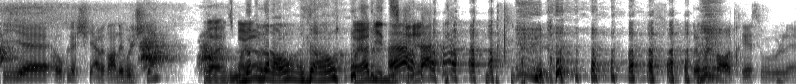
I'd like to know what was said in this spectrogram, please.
puis, euh... oh, le chien. Attendez-vous le chien? Ouais, c'est pas non, non, non. Regarde, il est discret. je vais vous le montrer si vous voulez.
